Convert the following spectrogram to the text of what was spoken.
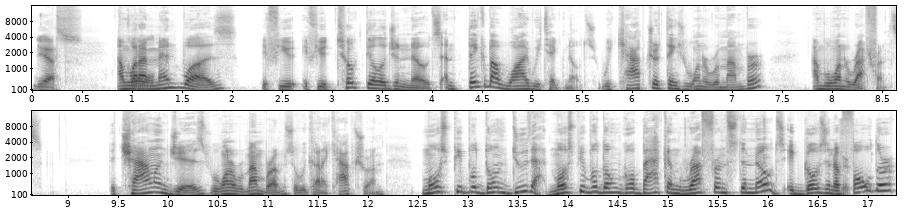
Yes. And what I meant was if you if you took diligent notes and think about why we take notes. We capture things we want to remember and we want to reference. The challenge is we want to remember them, so we kind of capture them. Most people don't do that. Most people don't go back and reference the notes. It goes in a folder,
